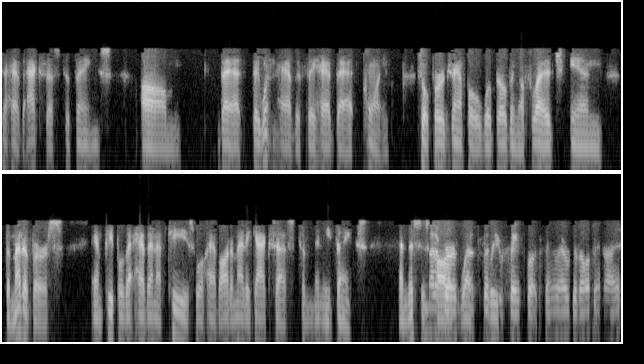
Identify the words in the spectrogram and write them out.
to have access to things um, that they wouldn't have if they had that coin. So, for mm-hmm. example, we're building a fledge in the metaverse and people that have NFTs will have automatic access to many things. And this is Metaverse, called Web that's the new Facebook thing they were developing, right?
